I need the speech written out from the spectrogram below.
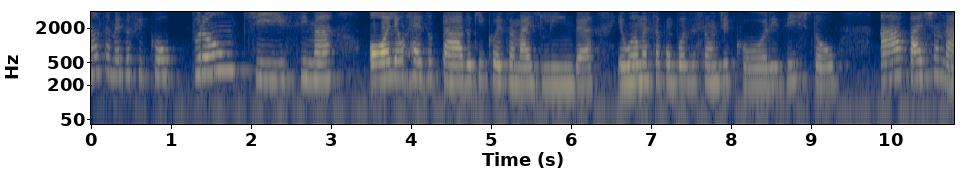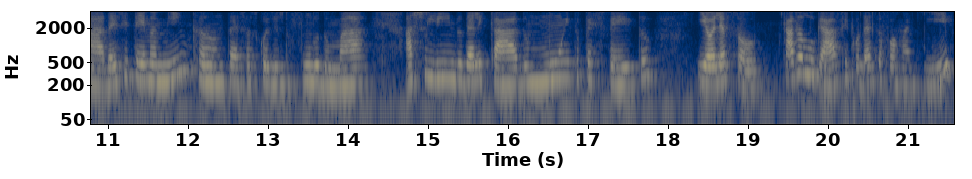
Nossa mesa ficou prontíssima. Olha o resultado, que coisa mais linda. Eu amo essa composição de cores e estou apaixonada. Esse tema me encanta, essas coisas do fundo do mar. Acho lindo, delicado, muito perfeito. E olha só, cada lugar ficou dessa forma aqui.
